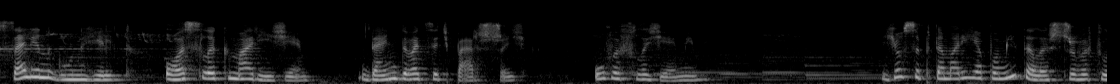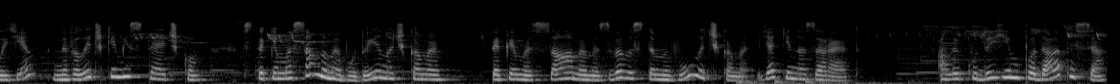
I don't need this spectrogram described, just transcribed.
Селін Гунгільд, Ослик Марії, День 21. У Вифлеємі. Йосип та Марія помітили, що Вифлеєм невеличке містечко з такими самими будиночками й такими самими звивистими вуличками, як і Назарет. Але куди їм податися,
